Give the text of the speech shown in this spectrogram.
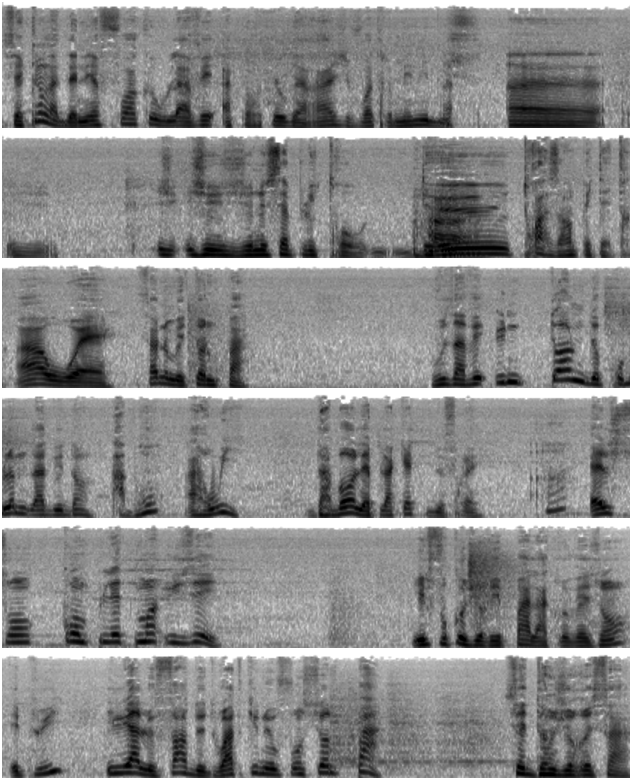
c'est quand la dernière fois que vous l'avez apporté au garage, votre minibus? Euh. Je, je- je ne sais plus trop. Deux, trois ans peut-être. Ah ouais, ça ne m'étonne pas. Vous avez une tonne de problèmes là-dedans. Ah bon? Ah oui, d'abord les plaquettes de frein. Elles sont complètement usées. Il faut que je répare la crevaison et puis il y a le phare de droite qui ne fonctionne pas. C'est dangereux ça.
